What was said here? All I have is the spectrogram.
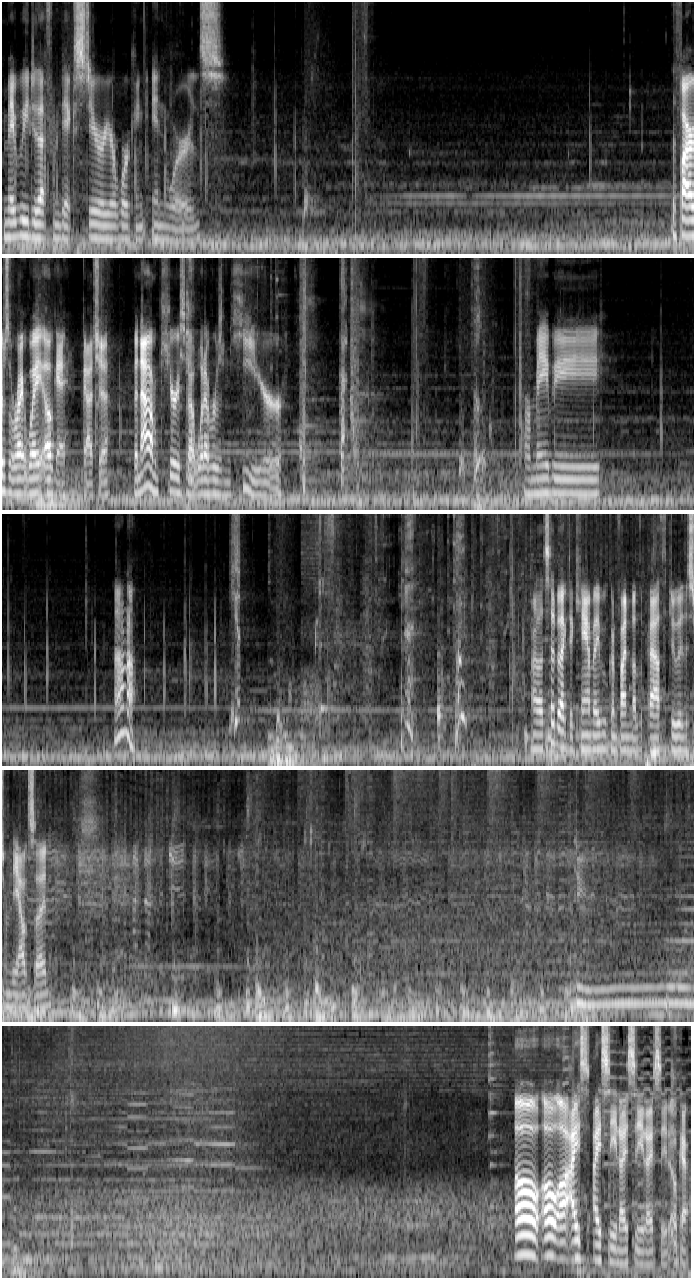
Maybe we do that from the exterior working inwards. The fire's the right way? Okay, gotcha. But now I'm curious about whatever's in here. Or maybe... I don't know. Alright, let's head back to camp. Maybe we can find another path to do this from the outside. Do. Oh, oh, I, I see it, I see it, I see it. Okay.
